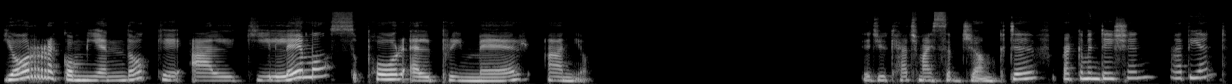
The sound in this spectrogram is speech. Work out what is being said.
Yo recomiendo que alquilemos por el primer año. Did you catch my subjunctive recommendation at the end?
